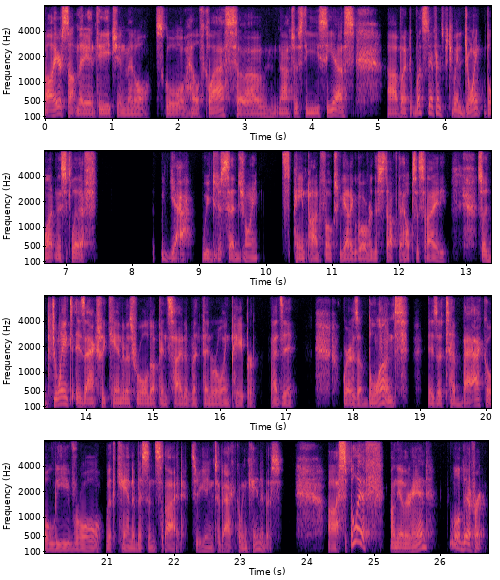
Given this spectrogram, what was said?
well, here's something they didn't teach in middle school health class, uh, not just the ECS. Uh, but what's the difference between a joint, blunt, and a spliff? Yeah, we just said joint. It's pain pod, folks. We got to go over this stuff to help society. So, joint is actually cannabis rolled up inside of a thin rolling paper. That's it. Whereas a blunt is a tobacco leaf roll with cannabis inside. So, you're getting tobacco and cannabis. Uh, spliff, on the other hand, a little different.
